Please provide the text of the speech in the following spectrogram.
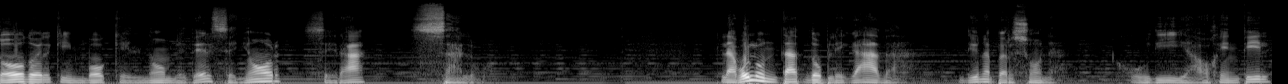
todo el que invoque el nombre del Señor será salvo. La voluntad doblegada de una persona, judía o gentil,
